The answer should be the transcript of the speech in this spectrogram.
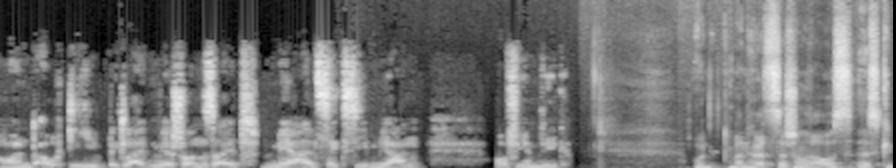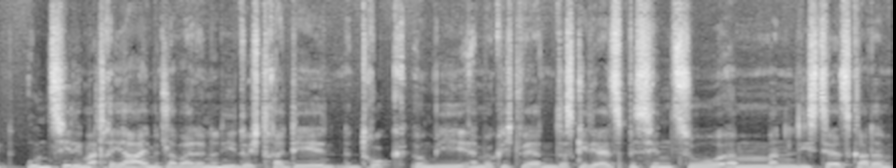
Und auch die begleiten wir schon seit mehr als sechs, sieben Jahren auf ihrem Weg. Und man hört es da schon raus, es gibt unzählige Materialien mittlerweile, ne, die durch 3D-Druck irgendwie ermöglicht werden. Das geht ja jetzt bis hin zu, ähm, man liest ja jetzt gerade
